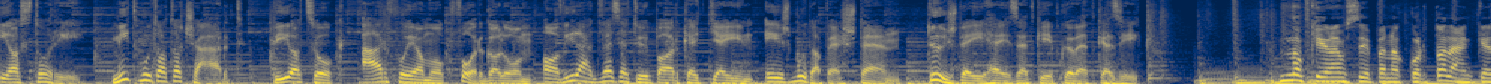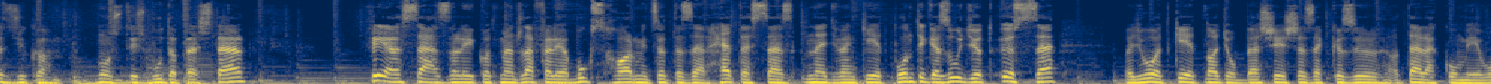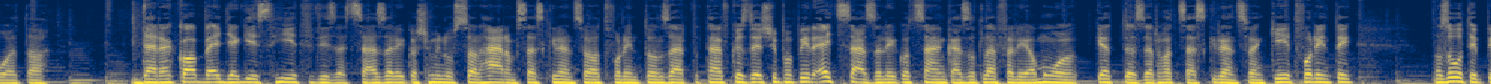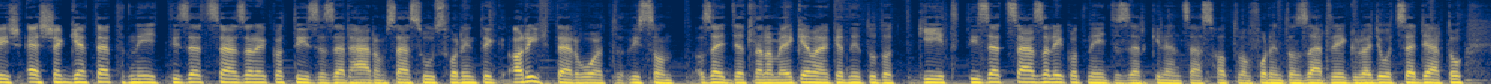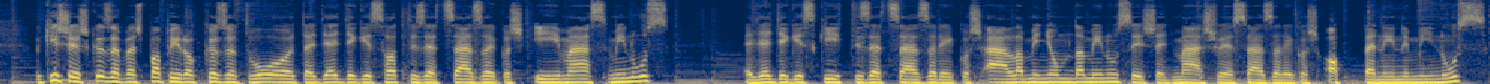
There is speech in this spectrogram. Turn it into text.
A sztori? Mit mutat a csárt? Piacok, árfolyamok, forgalom a világ vezető parketjein és Budapesten. Tősdei helyzetkép következik. No kérem szépen, akkor talán kezdjük a most is Budapesttel. Fél százalékot ment lefelé a Bux 35.742 pontig. Ez úgy jött össze, hogy volt két nagyobb esés, ezek közül a Telekomé volt a derekab, 1,7%-os mínusszal 396 forinton zárt a távközlési papír, 1%-ot szánkázott lefelé a MOL 2692 forintig, az OTP is esegetett 4 a 10.320 forintig. A Richter volt viszont az egyetlen, amelyik emelkedni tudott 2 ot 4960 forinton zárt végül a gyógyszergyártó. A kis és közepes papírok között volt egy 1,6%-os émász mínusz, egy 1,2%-os állami nyomda mínusz és egy másfél százalékos appenin mínusz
